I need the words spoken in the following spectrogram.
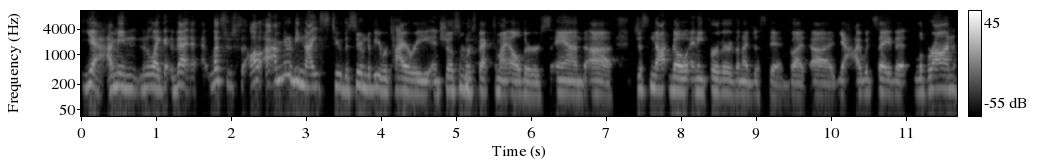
yeah, I mean, like that. Let's just. i am going to be nice to the soon-to-be retiree and show some respect to my elders, and uh, just not go any further than I just did. But uh, yeah, I would say that LeBron,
